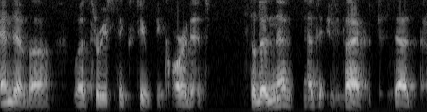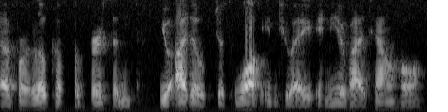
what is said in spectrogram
endeavor was 360 recorded. So the net, net effect is that uh, for a local person, you either just walk into a, a, nearby town hall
